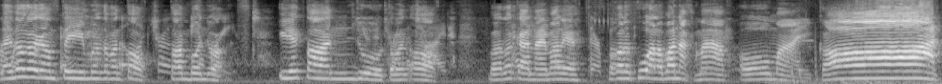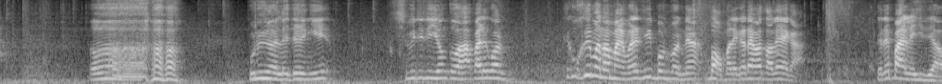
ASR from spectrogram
ไลโน่กำลังตีเมืองตะวันตกตอนบนอยู่อะอิเล็กตรอนอยู่ตะวันออก เราต้องการนายมากเลยแล้วก็คู่อาราบ้าหนักมาก โอ้ my god เออกูเหนื่อยเลยเจออย่างงี้ ชีวิตดีๆยงตัวฮะไปทุกคนให้กูขึ้นมาทำไมวะที่บนๆเนี้ยบอกมาเลยก็ได้ว่าตอนแรกอะจะได้ไปเลยทีเดียว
